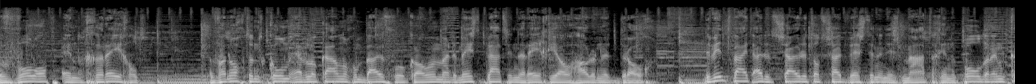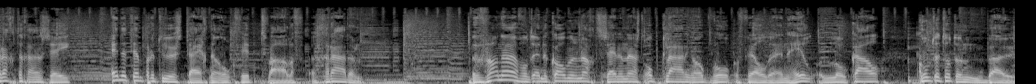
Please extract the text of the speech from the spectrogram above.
volop en geregeld. Vanochtend kon er lokaal nog een bui voorkomen... maar de meeste plaatsen in de regio houden het droog. De wind waait uit het zuiden tot zuidwesten en is matig in de polder en krachtig aan zee... en de temperatuur stijgt naar ongeveer 12 graden. Vanavond en de komende nacht zijn er naast opklaringen ook wolkenvelden... en heel lokaal komt het tot een bui.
